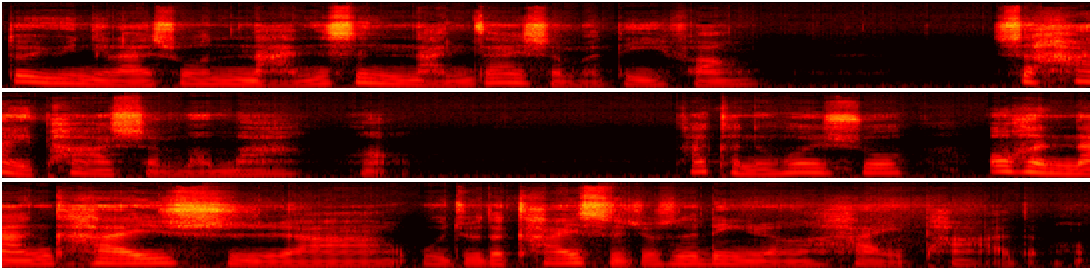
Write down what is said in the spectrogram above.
对于你来说，难是难在什么地方？是害怕什么吗？哦，他可能会说：“哦，很难开始啊。”我觉得开始就是令人害怕的哈。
